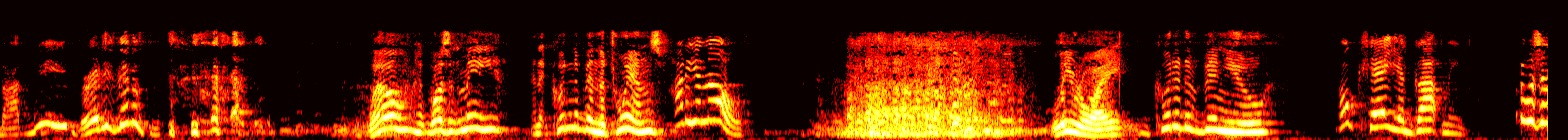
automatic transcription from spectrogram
Not me. Birdie's innocent. Well, it wasn't me, and it couldn't have been the twins. How do you know? Leroy, could it have been you? Okay, you got me. But it was an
